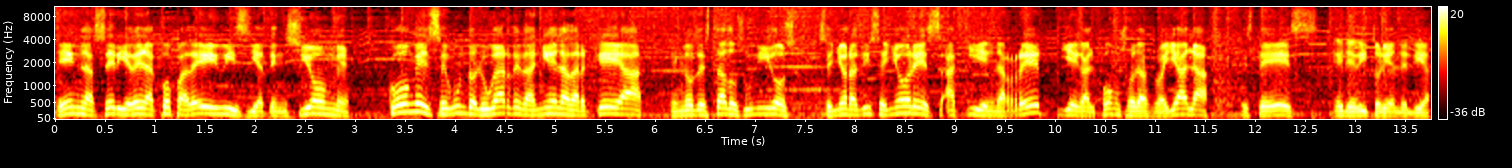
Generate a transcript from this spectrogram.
en la serie de la Copa Davis. Y atención, con el segundo lugar de Daniela Darquea en los Estados Unidos. Señoras y señores, aquí en la red llega Alfonso Las Rayala. Este es el editorial del día.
